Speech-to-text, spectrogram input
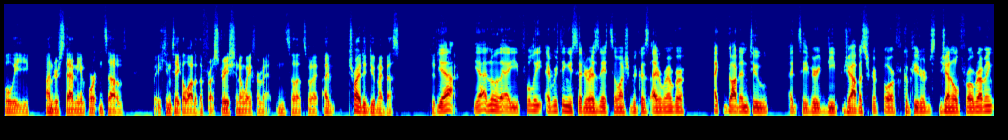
fully understand the importance of, it can take a lot of the frustration away from it. And so that's what I, I try to do my best to Yeah. Yeah. No, I fully, everything you said resonates so much because I remember I got into, I'd say, very deep JavaScript or computer general programming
